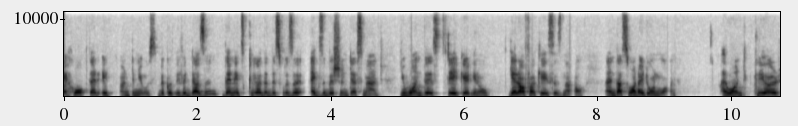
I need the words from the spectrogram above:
i hope that it continues because if it doesn't then it's clear that this was an exhibition test match. You want this take it you know get off our cases now. And that's what i don't want I want clear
